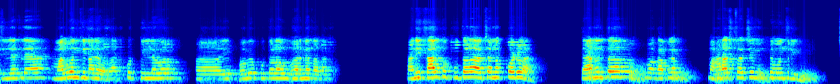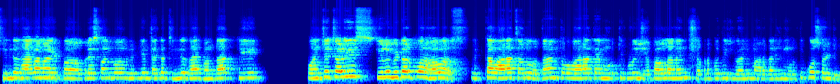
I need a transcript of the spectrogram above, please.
जिल्ह्यातल्या मालवण किनाऱ्यावर राजकोट किल्ल्यावर एक भव्य पुतळा उभारण्यात आला. आणि काल तो पुतळा अचानक पडला. त्यानंतर मग आपल्या महाराष्ट्राचे मुख्यमंत्री शिंदे साहेबांना एक प्रेस कॉन्फरन्स घेतली आणि त्याच्यात शिंदे साहेब म्हणतात की पंचेचाळीस किलोमीटर पर हवर्स इतका वारा चालू होता आणि तो वारा त्या मूर्तीकडून झेपावला नाही. छत्रपती शिवाजी महाराजांची मूर्ती कोसळली.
